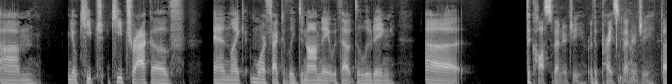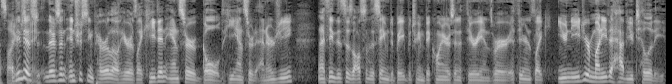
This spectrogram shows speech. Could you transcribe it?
um, you know, keep keep track of and like more effectively denominate without diluting uh, the cost of energy or the price of energy. That's all I think there's saying. there's an interesting parallel here. Is like he didn't answer gold, he answered energy, and I think this is also the same debate between Bitcoiners and Ethereans, where Ethereans like you need your money to have utility,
